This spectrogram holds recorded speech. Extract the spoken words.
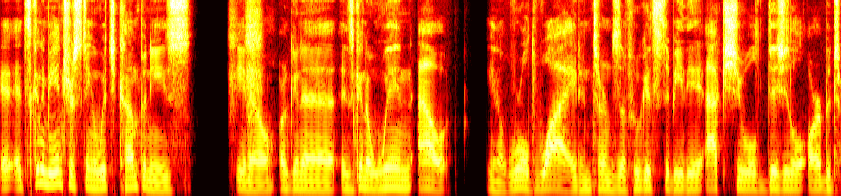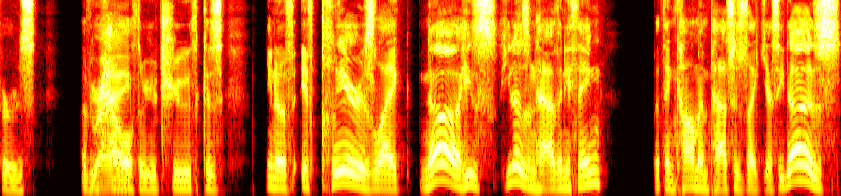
It's going to be interesting which companies, you know, are going to is going to win out, you know, worldwide in terms of who gets to be the actual digital arbiters of your Right. health or your truth. Because you know, if if Clear is like, no, he's he doesn't have anything, but then Common Pass is like, yes, he does.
